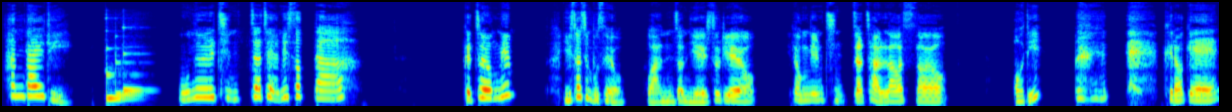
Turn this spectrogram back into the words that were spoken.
한 달 뒤. 오늘 진짜 재밌었다. 그쵸, 형님? 이 사진 보세요. 완전 예술이에요. 형님 진짜 잘 나왔어요. 어디? 그러게.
